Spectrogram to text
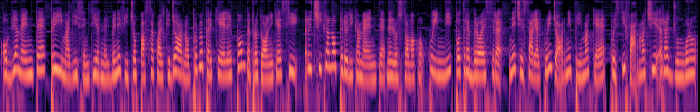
Ovviamente prima di sentirne il beneficio passa qualche giorno, proprio perché le pompe protoniche si riciclano periodicamente nello stomaco, quindi potrebbero essere necessari alcuni giorni prima che questi farmaci raggiungano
